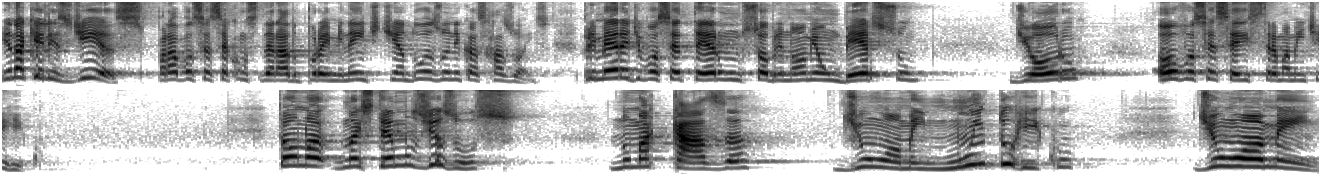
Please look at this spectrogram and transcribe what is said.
E naqueles dias, para você ser considerado proeminente, tinha duas únicas razões. Primeira é de você ter um sobrenome ou um berço de ouro, ou você ser extremamente rico. Então nós temos Jesus numa casa de um homem muito rico, de um homem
